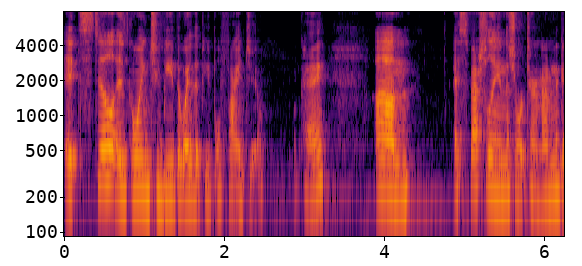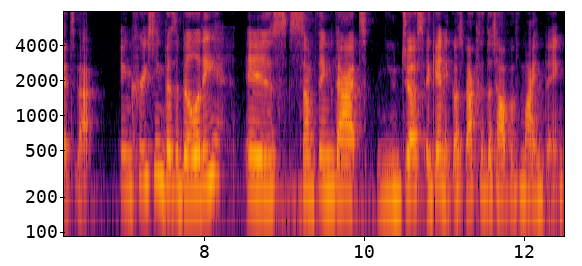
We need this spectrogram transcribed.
it still is going to be the way that people find you. Okay, um, especially in the short term. I'm gonna get to that. Increasing visibility is something that you just, again, it goes back to the top of mind thing.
